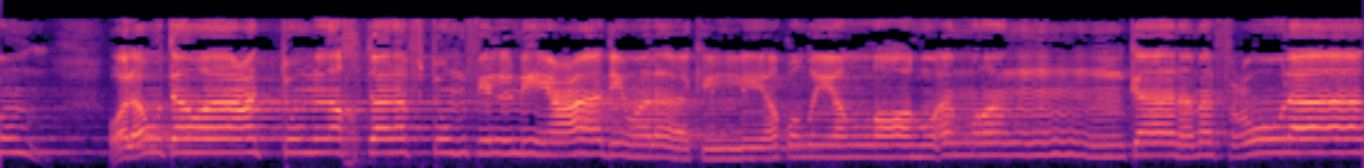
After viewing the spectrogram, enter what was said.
منكم ولو تواعدتم لاختلفتم في الميعاد ولكن ليقضي الله أمرا كان مفعولا.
